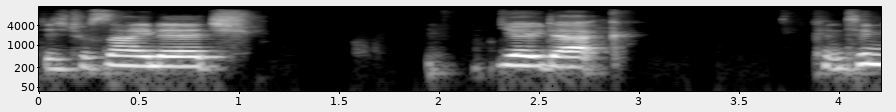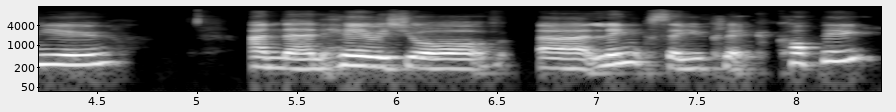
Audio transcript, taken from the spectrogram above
digital signage, Yodeck, continue. And then here is your uh, link. So you click copy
